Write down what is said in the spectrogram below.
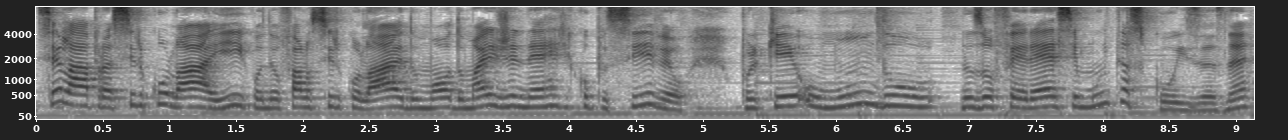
sei lá, para circular aí. Quando eu falo circular, é do modo mais genérico possível, porque o mundo nos oferece muitas coisas, né?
